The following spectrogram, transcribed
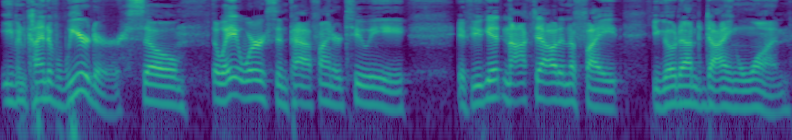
even kind of weirder. So the way it works in Pathfinder 2e if you get knocked out in a fight, you go down to dying one.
